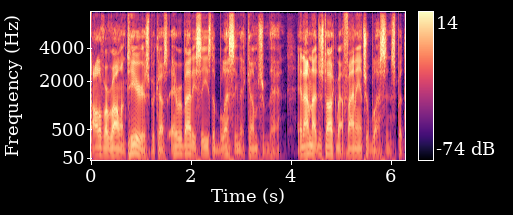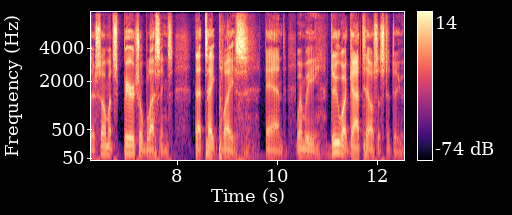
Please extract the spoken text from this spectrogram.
all of our volunteers because everybody sees the blessing that comes from that. And I'm not just talking about financial blessings, but there's so much spiritual blessings that take place. And when we do what God tells us to do,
